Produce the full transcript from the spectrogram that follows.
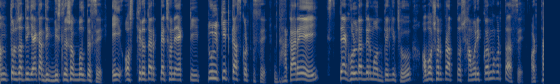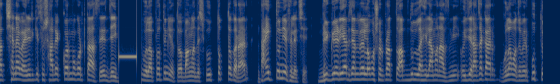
আন্তর্জাতিক একাধিক বিশ্লেষক বলতেছে, এই অস্থিরতার পেছনে একটি টুলকিট কাজ করতেছে। ঢাকার এই স্টেক হোল্ডারদের মধ্যে কিছু অবসরপ্রাপ্ত সামরিক কর্মকর্তা আছে, অর্থাৎ সেনাবাহিনীর কিছু সাবেক কর্মকর্তা আছে, যেই গুলা প্রতিনিয়ত বাংলাদেশকে উত্তপ্ত করার দায়িত্ব নিয়ে ফেলেছে। ব্রিগেডিয়ার জেনারেল অবসরপ্রাপ্ত আবদুল্লাহ আমান আজমি ওই যে রাজাকার গোলাম আজমের পুত্র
